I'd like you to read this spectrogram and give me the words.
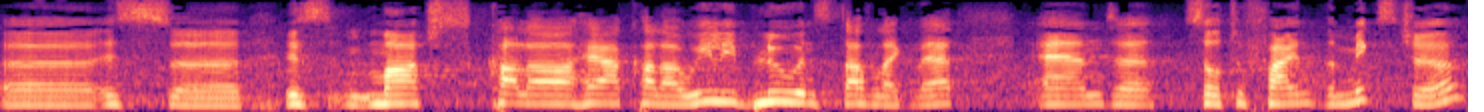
Uh, is, uh, is Marge's color, hair color really blue and stuff like that? And uh, so to find the mixture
